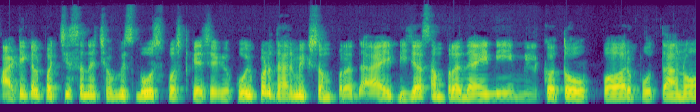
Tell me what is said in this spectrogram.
આર્ટિકલ પચીસ અને છવ્વીસ બહુ સ્પષ્ટ કહે છે કે કોઈ પણ ધાર્મિક સંપ્રદાય બીજા સંપ્રદાયની મિલકતો ઉપર પોતાનો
